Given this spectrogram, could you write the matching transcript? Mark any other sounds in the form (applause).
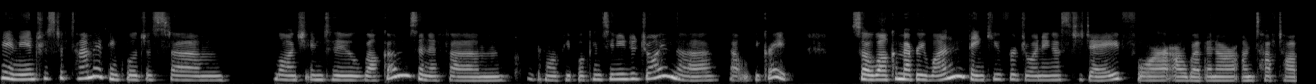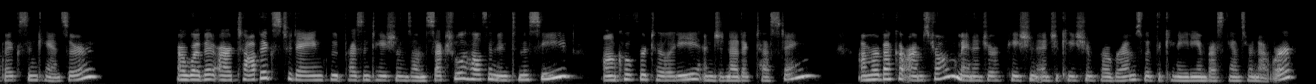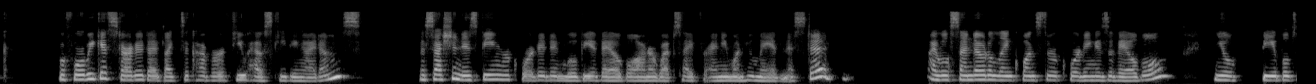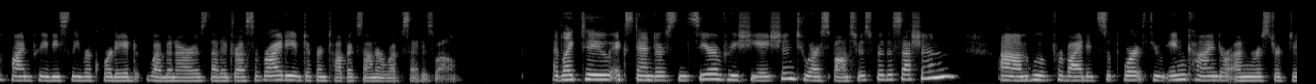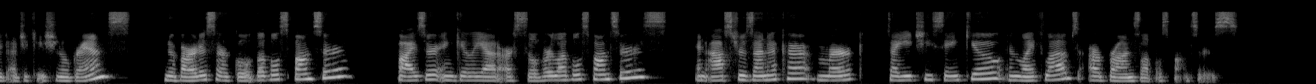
Okay, in the interest of time, I think we'll just um, launch into welcomes. And if, um, if more people continue to join, uh, that would be great. So welcome everyone. Thank you for joining us today for our webinar on tough topics in cancer. Our, web our topics today include presentations on sexual health and intimacy, oncofertility, and genetic testing. I'm Rebecca Armstrong, Manager of Patient Education Programs with the Canadian Breast Cancer Network. Before we get started, I'd like to cover a few housekeeping items. The session is being recorded and will be available on our website for anyone who may have missed it. I will send out a link once the recording is available. You'll be able to find previously recorded webinars that address a variety of different topics on our website as well. I'd like to extend our sincere appreciation to our sponsors for the session, um, who have provided support through in-kind or unrestricted educational grants. Novartis, our gold level sponsor, Pfizer and Gilead, our silver level sponsors, and AstraZeneca, Merck, Daiichi Sankyo, and Life Labs are bronze level sponsors.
